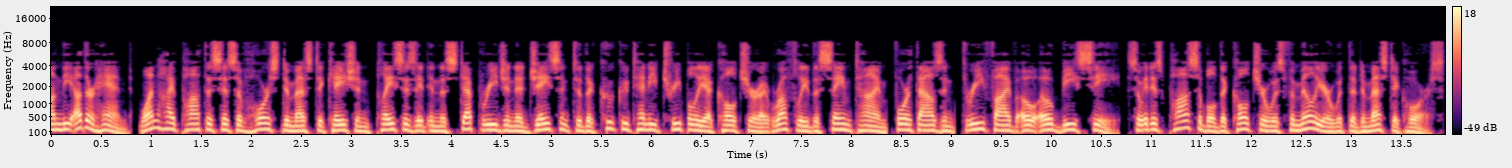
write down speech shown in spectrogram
On the other hand, one hypothesis of horse domestication places it in the steppe region adjacent to the Cucuteni Tripolia culture at roughly the same time 4000 BC, so it is possible the culture was familiar with the domestic horse.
